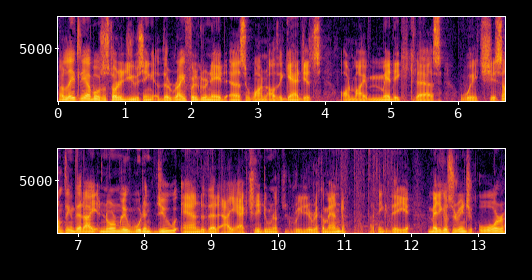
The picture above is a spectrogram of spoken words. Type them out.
Now lately I've also started using the rifle grenade as one of the gadgets on my medic class which is something that I normally wouldn't do and that I actually do not really recommend. I think the medical syringe or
